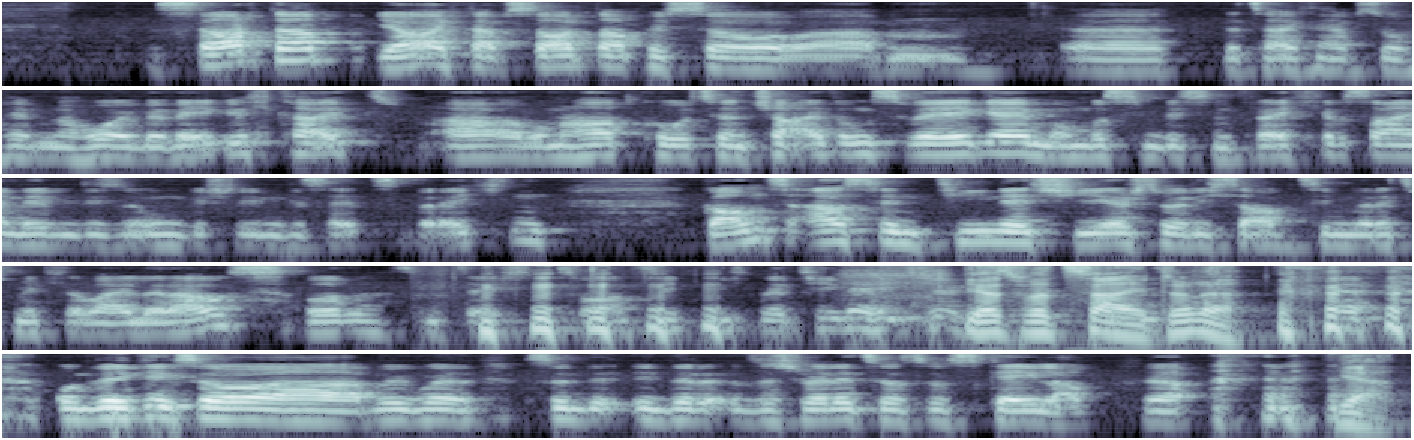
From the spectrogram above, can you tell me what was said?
Startup, ja, ich glaube, Startup ist so, ähm, äh, bezeichnet auch so eben eine hohe Beweglichkeit, äh, wo man hat kurze Entscheidungswege, man muss ein bisschen frecher sein, eben diese ungeschriebenen Gesetze berechnen ganz aus den Teenage Years, würde ich sagen, sind wir jetzt mittlerweile raus, oder? Sind 26 nicht mehr Teenager. Ja, es wird Zeit, oder? Und wirklich so, äh, sind in der, der Schwelle so, so Scale-up, ja. Ja.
